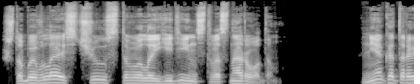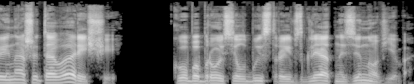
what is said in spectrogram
чтобы власть чувствовала единство с народом. Некоторые наши товарищи, Коба бросил быстрый взгляд на Зиновьева.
